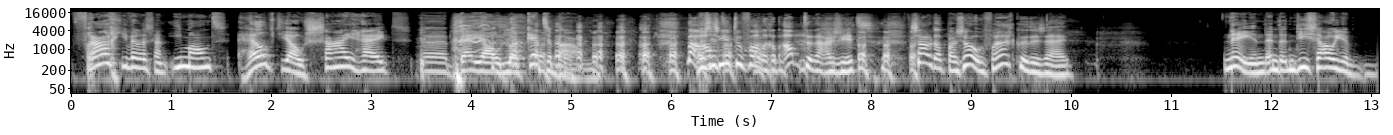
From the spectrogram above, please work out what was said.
vraag je wel eens aan iemand... helpt jouw saaiheid eh, bij jouw lokettenbaan? Nou, als hier toevallig een ambtenaar zit... zou dat maar zo een vraag kunnen zijn. Nee, en, die, zou je,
